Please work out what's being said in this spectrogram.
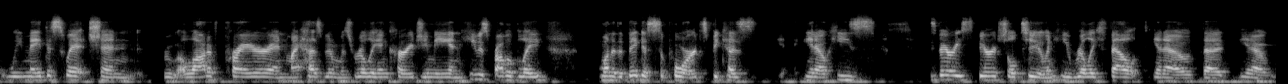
we made the switch and through a lot of prayer and my husband was really encouraging me and he was probably one of the biggest supports because you know he's he's very spiritual too and he really felt you know the you know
